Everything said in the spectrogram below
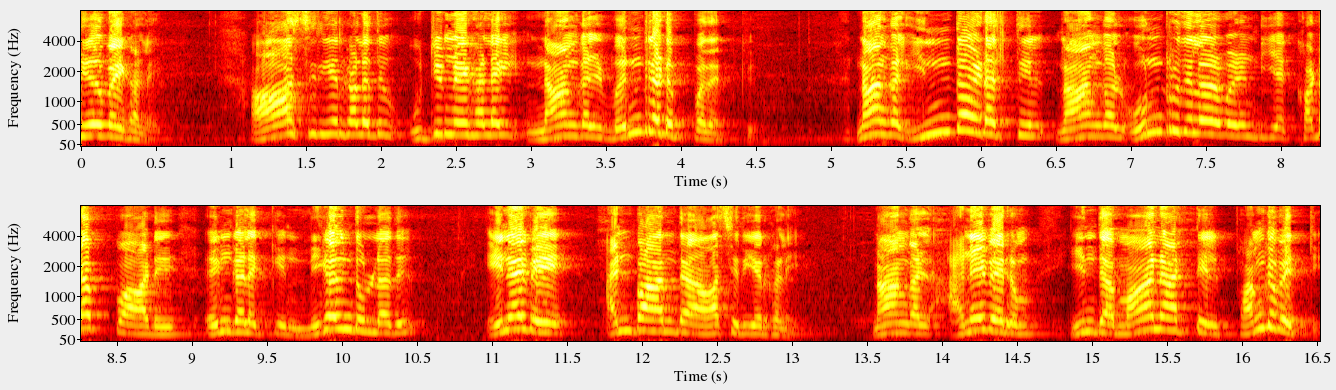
தேவைகளை ஆசிரியர்களது உரிமைகளை நாங்கள் வென்றெடுப்பதற்கு நாங்கள் இந்த இடத்தில் நாங்கள் ஒன்றுதல வேண்டிய கடப்பாடு எங்களுக்கு நிகழ்ந்துள்ளது. எனவே அன்பார்ந்த ஆசிரியர்களே நாங்கள் அனைவரும் இந்த மாநாட்டில் பங்கு பெற்று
